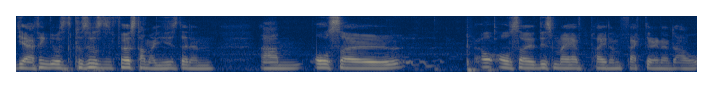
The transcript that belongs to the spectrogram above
yeah, I think it was because it was the first time I used it, and um also also this may have played a factor in it. I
